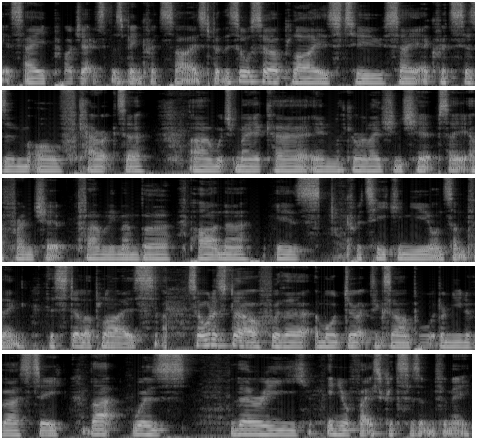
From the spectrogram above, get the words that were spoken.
it's a project that's being criticized. But this also applies to, say, a criticism of character, um, which may occur in like a relationship, say a friendship, family member, partner, is critiquing you on something, this still applies. So I want to start off with a, a more direct example from university. That was very in your face criticism for me.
